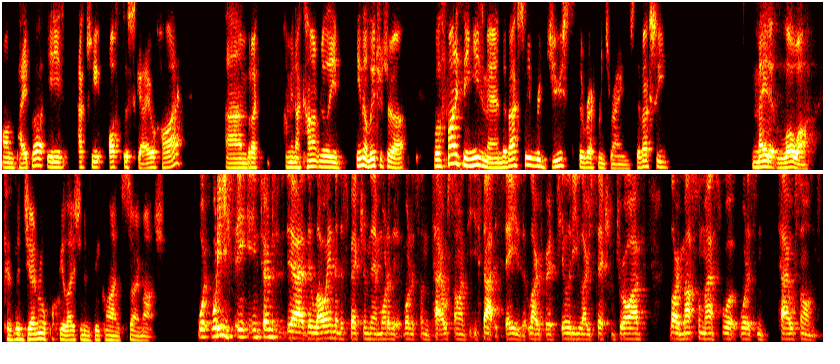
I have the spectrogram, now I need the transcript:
on paper, it is actually off the scale high. Um, but I, I mean, I can't really in the literature. Well, the funny thing is, man, they've actually reduced the reference range. They've actually made it lower because the general population has declined so much. What, what do you see in terms of uh, the low end of the spectrum? Then, what are the, what are some tail signs that you start to see? Is it low fertility, low sexual drive, low muscle mass? What what are some tail signs?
